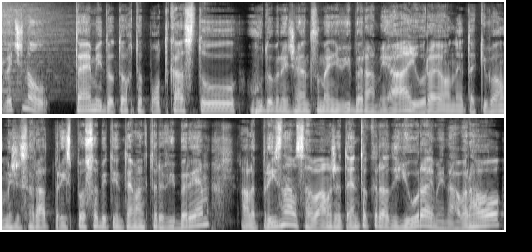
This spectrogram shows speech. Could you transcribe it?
Väčšinou témy do tohto podcastu Hudobní džentlmeni vyberám ja. Juraj, on je taký veľmi, že sa rád prispôsobí tým témam, ktoré vyberiem, ale priznám sa vám, že tentokrát Juraj mi navrhol,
